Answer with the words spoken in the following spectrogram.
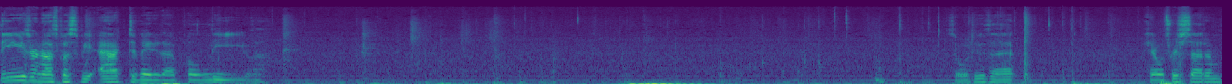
These are not supposed to be activated, I believe. So we'll do that. Okay, let's reset him.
